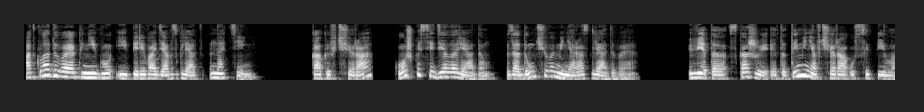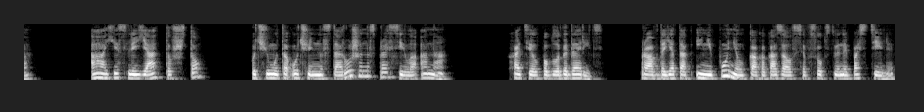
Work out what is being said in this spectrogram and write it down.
откладывая книгу и переводя взгляд на тень. Как и вчера, кошка сидела рядом, задумчиво меня разглядывая. «Вета, скажи, это ты меня вчера усыпила?» «А если я, то что?» Почему-то очень настороженно спросила она. Хотел поблагодарить. Правда, я так и не понял, как оказался в собственной постели.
